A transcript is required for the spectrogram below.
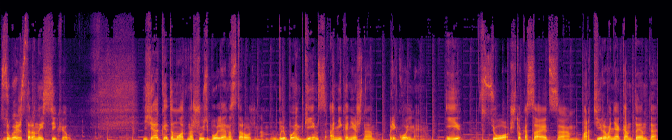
С другой же стороны, сиквел. Я к этому отношусь более настороженно. Blue Point Games, они, конечно, прикольные. И все, что касается портирования контента,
